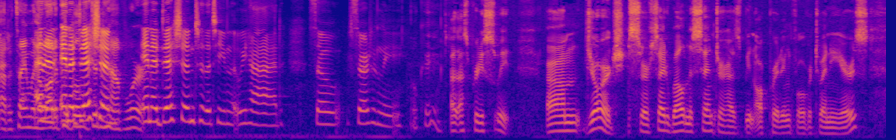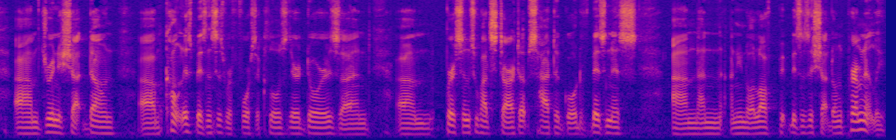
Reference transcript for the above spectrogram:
At a time when a lot of people addition, didn't have work. In addition to the team that we had, so certainly. Okay. That's pretty sweet. Um, George, Surfside Wellness Center has been operating for over 20 years. Um, during the shutdown, um, countless businesses were forced to close their doors, and um, persons who had startups had to go out of business. And, and, and you know a lot of businesses shut down permanently.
